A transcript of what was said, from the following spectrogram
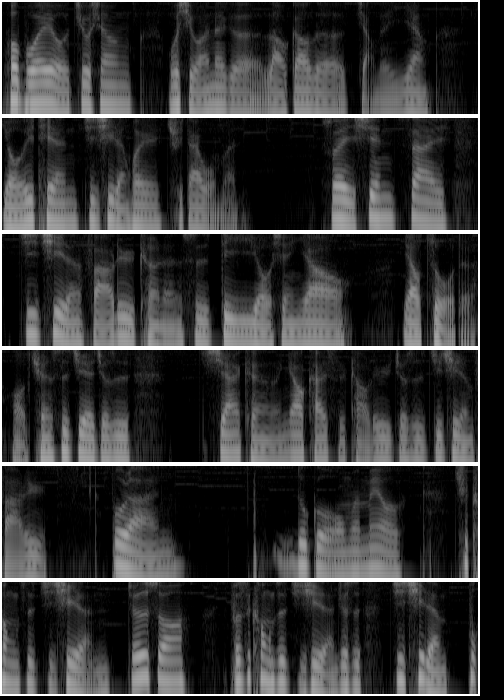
会不会有就像我喜欢那个老高的讲的一样，有一天机器人会取代我们？所以现在机器人法律可能是第一优先要要做的哦。全世界就是现在可能要开始考虑就是机器人法律，不然如果我们没有去控制机器人，就是说不是控制机器人，就是机器人不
